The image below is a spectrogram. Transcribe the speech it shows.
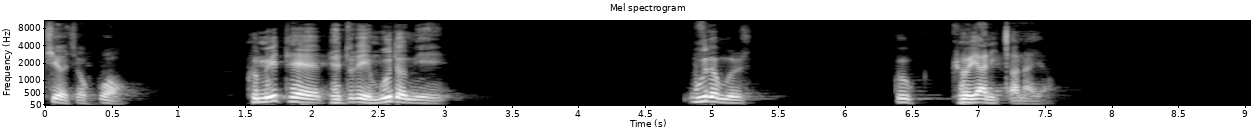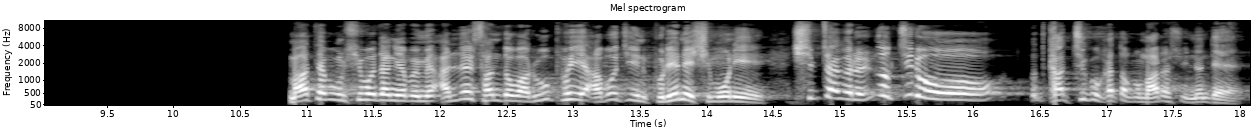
지어졌고 그 밑에 베드로의 무덤이 무덤을 그 교회 안 있잖아요. 마태복음 15장에 보면 알렉산더와 루퍼의 아버지인 구레네 시몬이 십자가를 억지로 가지고 갔다고 말할 수 있는데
